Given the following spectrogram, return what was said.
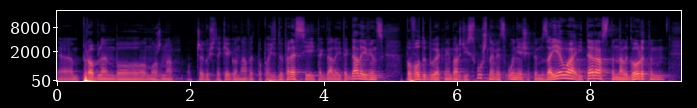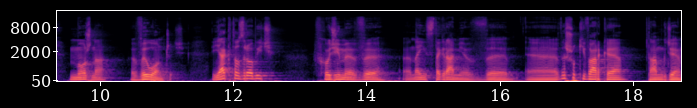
e, problem, bo można od czegoś takiego nawet popaść w depresję i tak dalej, i tak dalej, więc powody były jak najbardziej słuszne, więc Unia się tym zajęła i teraz ten algorytm można wyłączyć. Jak to zrobić? Wchodzimy w, na Instagramie w e, wyszukiwarkę, tam gdzie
